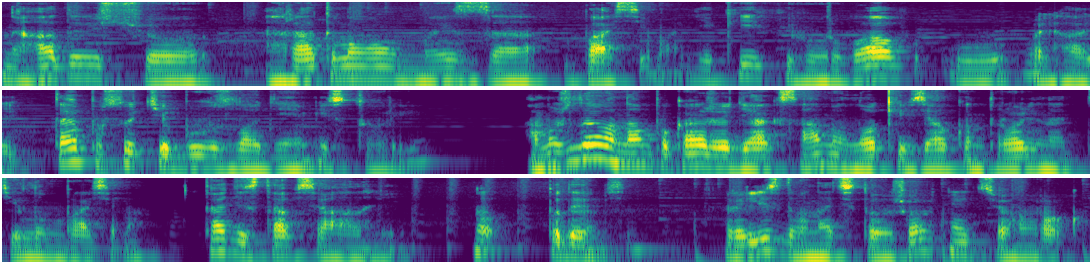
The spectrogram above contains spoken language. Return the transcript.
Нагадую, що Гратимемо ми за Басіма, який фігурував у Вальгалі, та по суті був злодієм історії. А можливо, нам покажуть, як саме Локі взяв контроль над тілом Басіма та дістався Англії. Ну, подивимося. Реліз 12 жовтня цього року.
